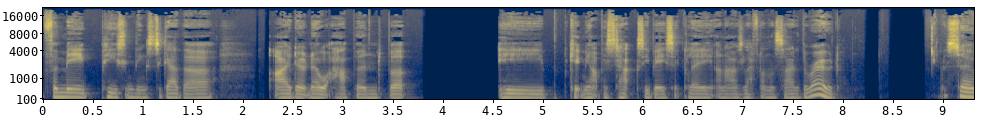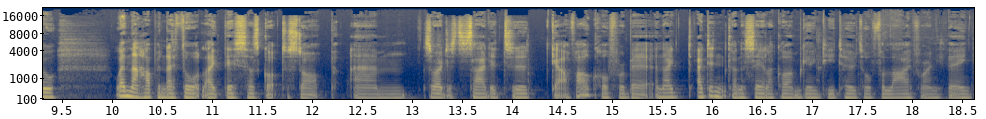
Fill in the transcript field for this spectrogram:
for me, piecing things together, I don't know what happened, but he kicked me out of his taxi basically, and I was left on the side of the road. So when that happened, I thought like this has got to stop. Um, so I just decided to get off alcohol for a bit, and I I didn't kind of say like oh I'm going teetotal for life or anything.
